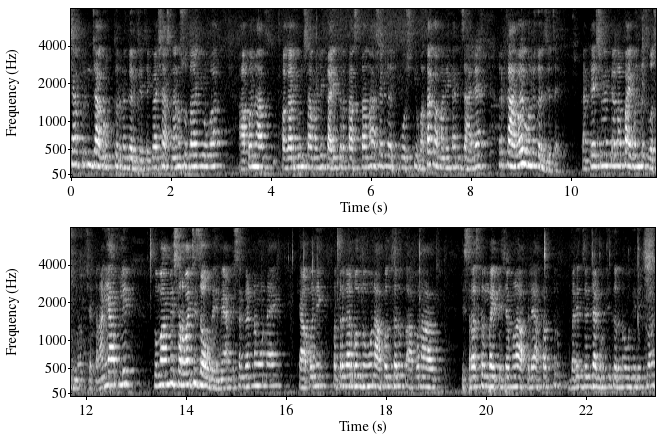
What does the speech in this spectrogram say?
शापर्यंत जागरूक करणं गरजेचं आहे. किंवा शासनानं सुद्धा की बाबा आपण आज पगार देऊन सामाजिक कार्य करत असताना अशा ग- गोष्टी होता कामा नयेत आणि झाल्या तर कारवाई होणं गरजेचं आहे. कारण त्याशिवाय त्याला पायबंदच बसणं शकतात आणि आपली तुम्हा आम्ही सर्वांची जबाबदारी म्हणजे आमची संघटना म्हणून आहे की आपण एक पत्रकार बंधू म्हणून आपण तर आपण तिसरा स्तंभ आहे. त्याच्यामुळे आपल्या हातात तर बरेच जनजागृती करणं वगैरे किंवा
